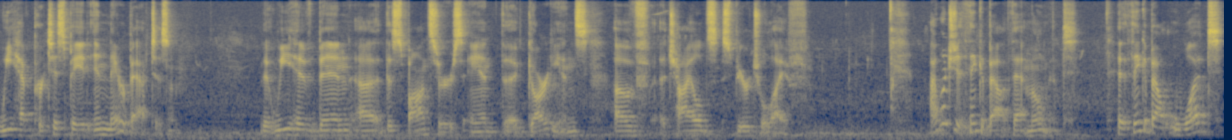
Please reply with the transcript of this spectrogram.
we have participated in their baptism that we have been uh, the sponsors and the guardians of a child's spiritual life. I want you to think about that moment. Think about what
